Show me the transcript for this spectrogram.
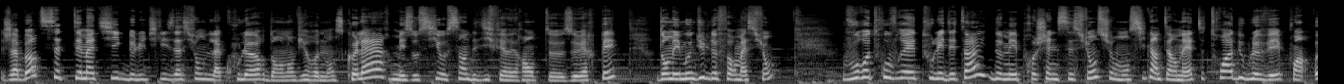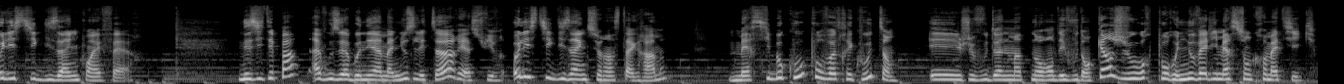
J'aborde cette thématique de l'utilisation de la couleur dans l'environnement scolaire, mais aussi au sein des différentes ERP, dans mes modules de formation. Vous retrouverez tous les détails de mes prochaines sessions sur mon site internet www.holisticdesign.fr. N'hésitez pas à vous abonner à ma newsletter et à suivre Holistic Design sur Instagram. Merci beaucoup pour votre écoute et je vous donne maintenant rendez-vous dans 15 jours pour une nouvelle immersion chromatique.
